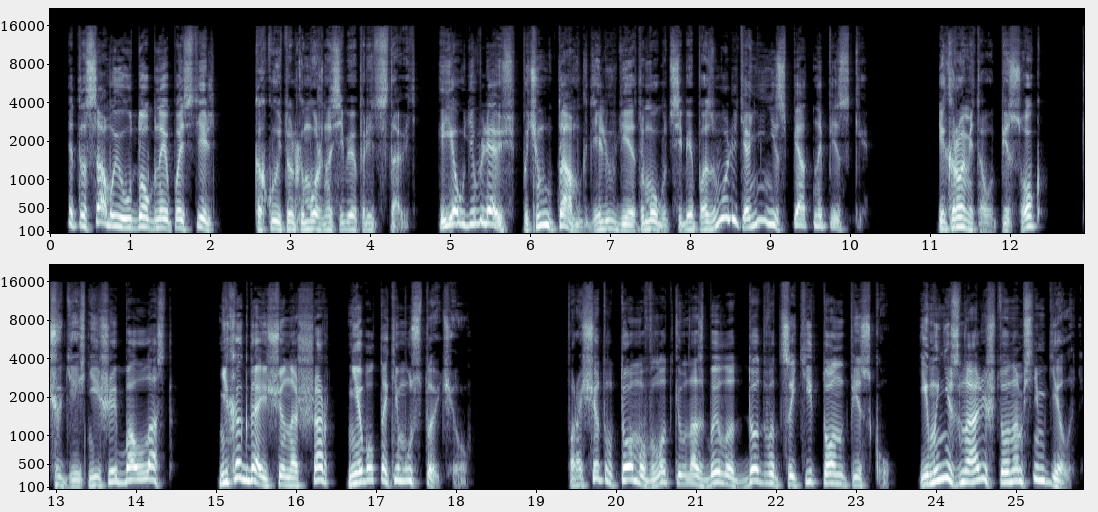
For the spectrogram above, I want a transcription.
— это самая удобная постель, какую только можно себе представить. И я удивляюсь, почему там, где люди это могут себе позволить, они не спят на песке. И кроме того, песок — чудеснейший балласт. Никогда еще наш шар не был таким устойчивым. По расчету Тома в лодке у нас было до 20 тонн песку, и мы не знали, что нам с ним делать.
